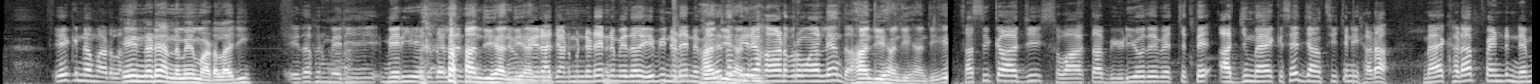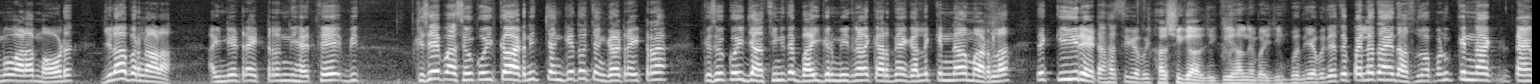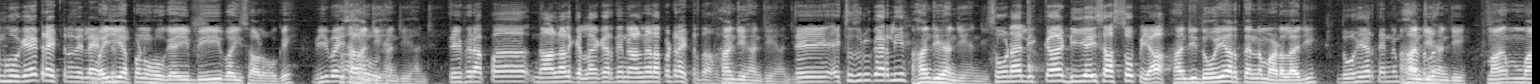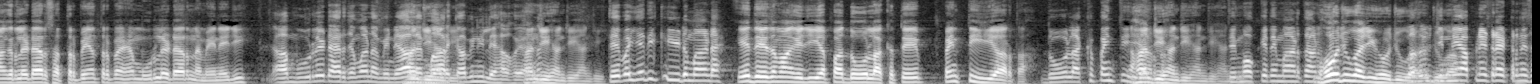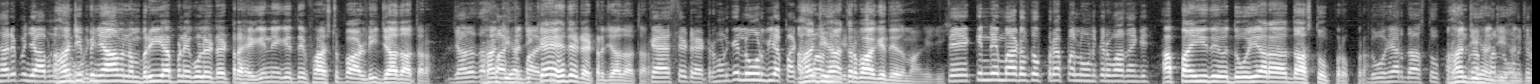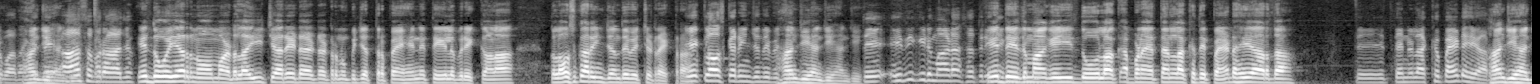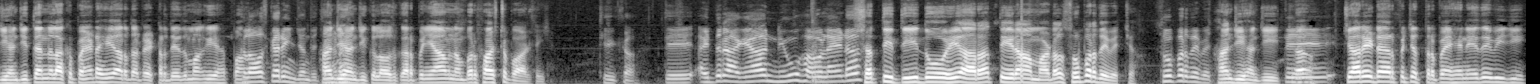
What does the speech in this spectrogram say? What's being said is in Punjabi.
ਇਹ ਕਿੰਨਾ ਮਾਡਲ ਆ? ਇਹ 99 ਮਾਡਲ ਆ ਜੀ। ਇਹਦਾ ਫਿਰ ਮੇਰੀ ਮੇਰੀ ਏਜ ਦਾ ਲਿਆਂਦਾ ਹਾਂਜੀ, ਹਾਂਜੀ, ਤੇ ਮੇਰਾ ਜਨਮ 99 ਦਾ ਇਹ ਵੀ 99 ਦਾ। ਹਾਂਜੀ, ਇਹ ਤਾਂ ਮੇਰੇ ਹਾਂਜੀ। ਹਾਨ ਪ੍ਰਵਾਨ ਲਿਆਂਦਾ। ਹਾਂਜੀ ਹਾਂਜੀ ਹਾਂਜੀ। ਇਹ- ਸਤਿ ਸ਼੍ਰੀ ਅਕਾਲ ਜੀ ਸਵਾਗਤ ਆ ਵੀਡੀਓ ਦੇ ਵਿੱਚ ਤੇ ਅੱਜ ਮੈਂ ਕਿਸੇ ਏਜੰਸੀ 'ਚ ਨਹੀਂ ਖੜਾ। ਮੈਂ ਖੜਾ ਪਿੰਡ ਨਿੰਮ ਵਾਲਾ ਮੌੜ ਜ਼ਿਲ੍ਹਾ ਬਰਨਾਲਾ। ਇੰਨੇ ਟਰੈਕਟਰ ਨਹੀਂ ਹੈ ਇੱਥੇ ਵੀ ਕਿਸੇ ਪਾਸਿਓਂ ਕੋਈ ਘਾਟ ਨਹੀਂ ਚੰਗੇ ਤੋਂ ਚੰਗਾ ਟਰੈਕਟਰ ਆ। ਕਿਸੇ ਕੋਈ ਏਜੰਸੀ ਨਹੀਂ ਤੇ ਬਾਈ ਗੁਰਮੀਤ ਨਾਲ ਕਰਦੇ ਆ ਗੱਲ ਕਿੰਨਾ ਮਾਡਲ ਆ। ਤੇ ਕੀ ਰੇਟ ਆ ਹੱਸੀ ਬਈ ਸਤਿ ਸ਼੍ਰੀ ਅਕਾਲ ਜੀ ਕੀ ਹਾਲ ਨੇ ਬਾਈ ਜੀ? ਵਧੀਆ ਵਧੀਆ। ਤੇ ਪਹਿਲਾਂ ਤਾਂ ਐਂ ਦੱਸ ਦਿਓ ਆਪਾਂ ਨੂੰ ਕਿੰਨਾ ਟਾਈਮ ਹੋ ਗਿਆ ਟਰੈਕਟਰ ਦੇ ਲੈਣ ਬਾਈ ਆਪਾਂ ਨੂੰ ਹੋ ਗਿਆ ਜੀ 20 22 ਸਾਲ ਹੋ ਗਏ। 20 22 ਸਾਲ ਹੋ ਹਾਂਜੀ ਗਏ। ਹਾਂਜੀ ਹਾਂਜੀ। ਤੇ ਫਿਰ ਆਪਾਂ ਨਾਲ ਨਾਲ ਗੱਲਾਂ ਕਰਦੇ ਨਾਲ ਨਾਲ ਆਪਾਂ ਟਰੈਕਟਰ ਦੱਸਦੇ ਹਾਂਜੀ ਹਾਂਜੀ ਹਾਂਜੀ। ਤੇ ਇੱਥੋਂ ਸ਼ੁਰੂ ਕਰ ਲਈਏ? ਹਾਂਜੀ ਹਾਂਜੀ ਹਾਂਜੀ। ਸੋਨਾਲੀਕਾ DI 750 ਹਾਂਜੀ 2003 ਮਾਡਲ ਆ ਜੀ। 2003 ਹਾਂਜੀ ਹਾਂਜੀ। ਮਾ- ਮਾਂਗਰਲੇ ਟਾਇਰ 70 75 ਪਏ ਹੈ ਮੂਰਲੇ ਟਾਇਰ ਨਵੇਂ ਨੇ ਜੀ। ਆ ਮੂਰਲੇ ਟਾਇਰ ਜਮਾ ਨਵੇਂ ਨੇ ਹਾਲੇ ਮਾਰਕਾ ਵੀ ਨਹੀਂ ਲਿਆ ਹੋਇਆ ਹਾਂਜੀ ਹਾਂਜੀ ਹਾਂਜੀ। ਤੇ ਬਈ ਇਹਦੀ ਕੀ ਡਿਮਾਂਡ ਹੈ ਇਹ ਦੇ ਦੇਵਾਂਗੇ ਜੀ ਆਪਾਂ 2 ਲੱਖ ਤੇ 35000 ਦਾ। 2 ਲੱਖ 35 ਹਾਂਜੀ ਹਾਂਜੀ ਹਾਂਜੀ ਤੇ ਹਾਂਜੀ। ਮੌਕੇ ਤੇ ਮਾਨਤਾਨ ਹੋ ਜਾਊਗਾ ਜੀ ਹੋ ਜਾਊਗਾ ਮਤਲਬ ਜਿੰਨੇ ਆਪਣੇ ਟਰੈਕਟਰ ਨੇ ਸਾਰੇ ਪੰਜਾਬ ਨੂੰ ਹਾਂਜੀ ਪੰਜਾਬ ਨੰਬਰ ਹੀ ਆਪਣੇ ਕੋਲੇ ਟਰੈਕਟਰ ਹੈਗੇ ਨੇਗੇ ਤੇ ਫਸਟ ਪਾਰਟੀ ਜ਼ਿਆਦਾਤਰ। ਜ਼ਿਆਦਾਤਰ ਹਾਂਜੀ ਹਾਂਜੀ ਕੈਸ਼ ਦੇ ਟਰੈਕਟਰ ਜ਼ਿਆਦਾਤਰ। ਕੈਸ਼ ਤੇ ਟਰੈਕਟਰ ਹੋਣਗੇ ਲੋਨ ਵੀ ਆਪਾਂ ਕਰਵਾ ਹਾਂਜੀ ਹਾਂ ਕਰਵਾ ਕੇ ਦੇ ਦੇਵਾਂਗੇ ਜੀ। ਤੇ ਕਿੰਨੇ ਮਾਡਲ ਤੋਂ ਉੱਪਰ ਆਪਾਂ ਲੋਨ ਕਰਵਾ ਦਾਂਗੇ? ਆਪਾਂ ਜੀ ਦੇ 2010 ਤੋਂ ਉੱਪਰ ਉੱਪਰ। 2010 ਤੋਂ ਉੱਪਰ ਹਾਂਜੀ, ਆਪਾਂ ਹਾਂਜੀ, ਲੋਨ ਹਾਂਜੀ, ਕਰਵਾ ਦਾਂਗੇ। ਹਾਂਜੀ। ਆ ਸਵਰਾਜ। ਇਹ 2009 ਮਾਡਲ ਆ ਜੀ ਚਾਰੇ ਟਰੈਕਟਰ ਨੂੰ 75 ਪੈਸੇ ਨੇ ਤੇਲ ਬ੍ਰੇਕਾਂ ਵਾਲਾ। ਕਲੋਸਕਰ ਇੰਜਨ ਦੇ ਵਿੱਚ ਟਰੈਕਟਰ ਆ। ਇਹ ਕਲੌਸ ਕਰ ਇੰਜਨ ਦੇ ਵਿੱਚ? ਹਾਂਜੀ ਹਾਂਜੀ ਹਾਂਜੀ। ਤੇ ਇਹਦੀ ਕੀ ਡਿਮਾਂਡ ਆ? ਸਤਰੀ ਇਹ ਦੇ ਦੇਵਾਂਗੇ ਜੀ 2 ਲੱਖ ਆਪਣਾ 3 ਲੱਖ ਤੇ 65000 ਦਾ। ਤੇ 3 ਲੱਖ 65000 ਹਾਂਜੀ ਹਾਂਜੀ ਹਾਂਜੀ 3 ਲੱਖ 65000 ਦਾ ਟਰੈਕਟਰ ਦੇ ਦੇਵਾਂਗੇ ਆਪਾਂ। ਕਲੌਸ ਕਰ ਇੰਜਨ ਦੇ ਚ। ਹਾਂਜੀ ਹਾਂਜੀ Kirloskar Punjab number first party. ਠੀਕ ਆ। ਤੇ ਇੱਧਰ ਆ ਗਿਆ ਨਿਊ ਹਾਲੈਂਡ। 3630 2013 ਮਾਡਲ ਸੁਪਰ ਦੇ ਵਿੱਚ। ਸੁਪਰ ਦੇ ਵਿੱਚ। ਹਾਂਜੀ ਹਾਂਜੀ ਤੇ- ਚਾਰੇ ਟਾਇਰ 75 ਪੈਸੇ ਨੇ ਇਹਦੇ ਵੀ ਜੀ।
